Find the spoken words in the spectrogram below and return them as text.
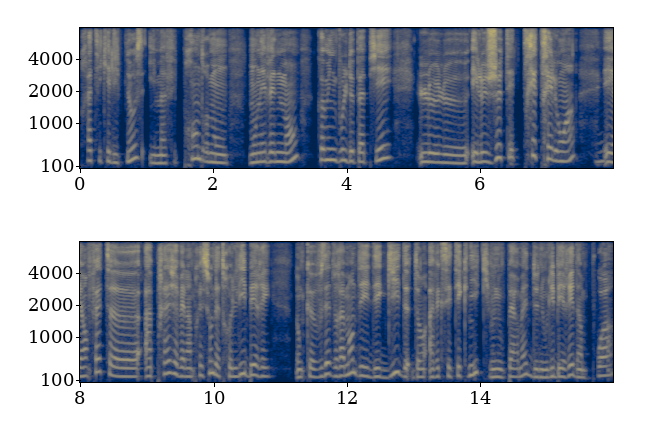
pratiquer l'hypnose, il m'a fait prendre mon mon événement comme une boule de papier, le, et le jeter très très loin. Mmh. Et en fait, après, j'avais l'impression d'être libérée. Donc, euh, vous êtes vraiment des, guides avec ces techniques qui vont nous permettre de nous libérer d'un poids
